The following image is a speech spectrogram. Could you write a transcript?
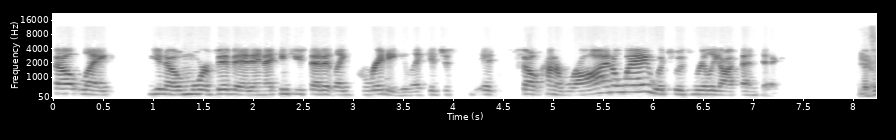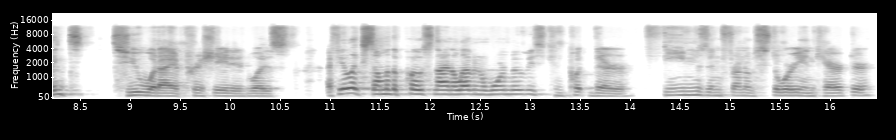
felt like, you know, more vivid and I think you said it like gritty. Like it just it felt kind of raw in a way, which was really authentic. Yeah. I think too what I appreciated was I feel like some of the post 9/11 war movies can put their themes in front of story and character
